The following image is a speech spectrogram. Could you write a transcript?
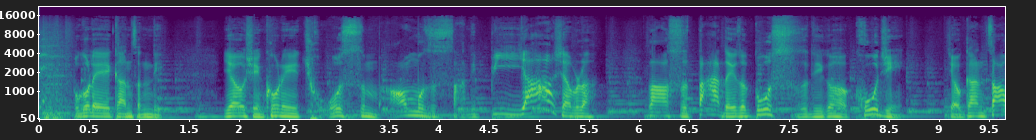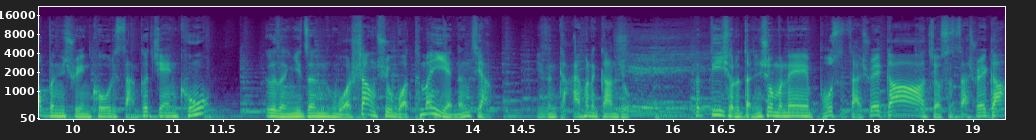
四。不过呢，讲真的，有些课呢确实没么子上的必要，晓不咯？老师带着一个过时的个课件。就讲照本宣科的上课讲课，给人一种我上去我他妈也能讲一种这样的感觉。这底下的同学们呢，不是在睡觉就是在睡觉，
